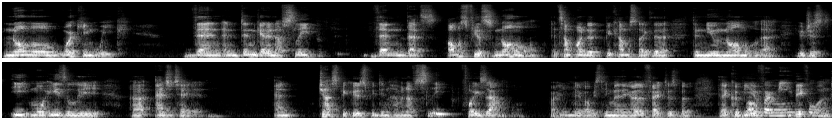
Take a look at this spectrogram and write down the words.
normal working week, then and didn't get enough sleep then that's almost feels normal. At some point, it becomes like the the new normal that you just eat more easily uh, agitated, and just because we didn't have enough sleep, for example, right? Mm-hmm. There are obviously many other factors, but that could be well, a for me, big food. one.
